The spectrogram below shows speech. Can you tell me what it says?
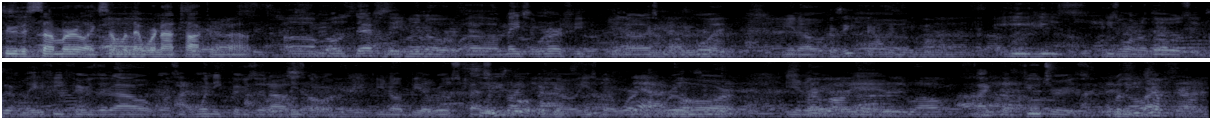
through the summer, like someone that we're not talking about? Uh, most definitely, you know, uh, Mason Murphy. You know, that's my boy. You know, um, he, he's he's one of those. If he figures it out, once he, when he figures it out, he's gonna, you know, be a real special. You know, he's been working real hard. You know, and like the future is really bright for him.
